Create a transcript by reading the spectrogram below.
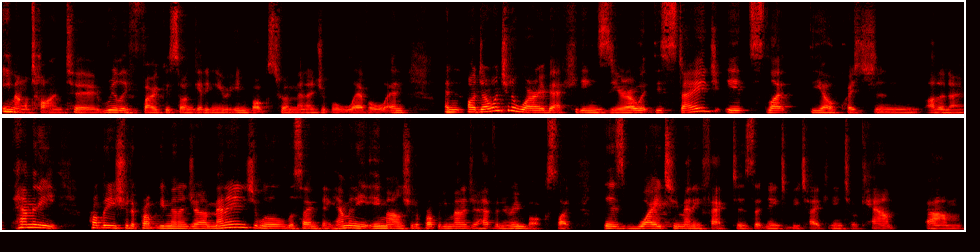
email time to really focus on getting your inbox to a manageable level. And and I don't want you to worry about hitting zero at this stage. It's like the old question, I don't know, how many properties should a property manager manage? Well, the same thing. How many emails should a property manager have in her inbox? Like there's way too many factors that need to be taken into account um,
